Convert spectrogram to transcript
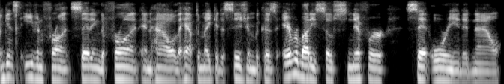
against even front setting the front and how they have to make a decision because everybody's so sniffer set oriented now.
